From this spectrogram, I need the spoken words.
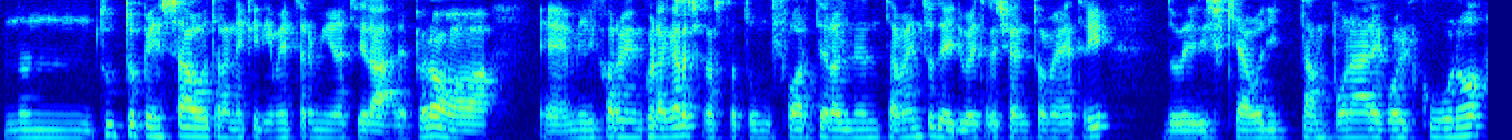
non, tutto pensavo tranne che di mettermi a tirare, però eh, mi ricordo che in quella gara c'era stato un forte rallentamento dei 200-300 metri dove rischiavo di tamponare qualcuno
